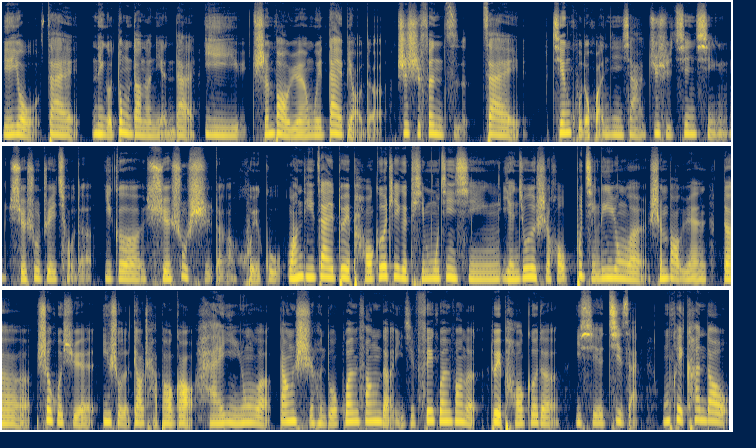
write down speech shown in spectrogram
也有在那个动荡的年代以沈宝元为代表的知识分子在。艰苦的环境下，继续进行学术追求的一个学术史的回顾。王迪在对袍哥这个题目进行研究的时候，不仅利用了沈宝元的社会学一手的调查报告，还引用了当时很多官方的以及非官方的对袍哥的一些记载。我们可以看到，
